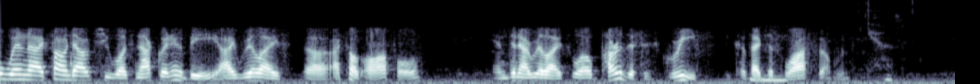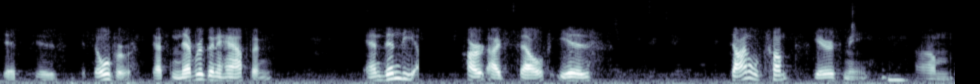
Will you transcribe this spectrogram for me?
when I found out she was not going to be, I realized uh, I felt awful, and then I realized, well, part of this is grief because I just lost something. Yes. It is it's over. That's never going to happen. And then the part I felt is Donald Trump scares me. Um,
